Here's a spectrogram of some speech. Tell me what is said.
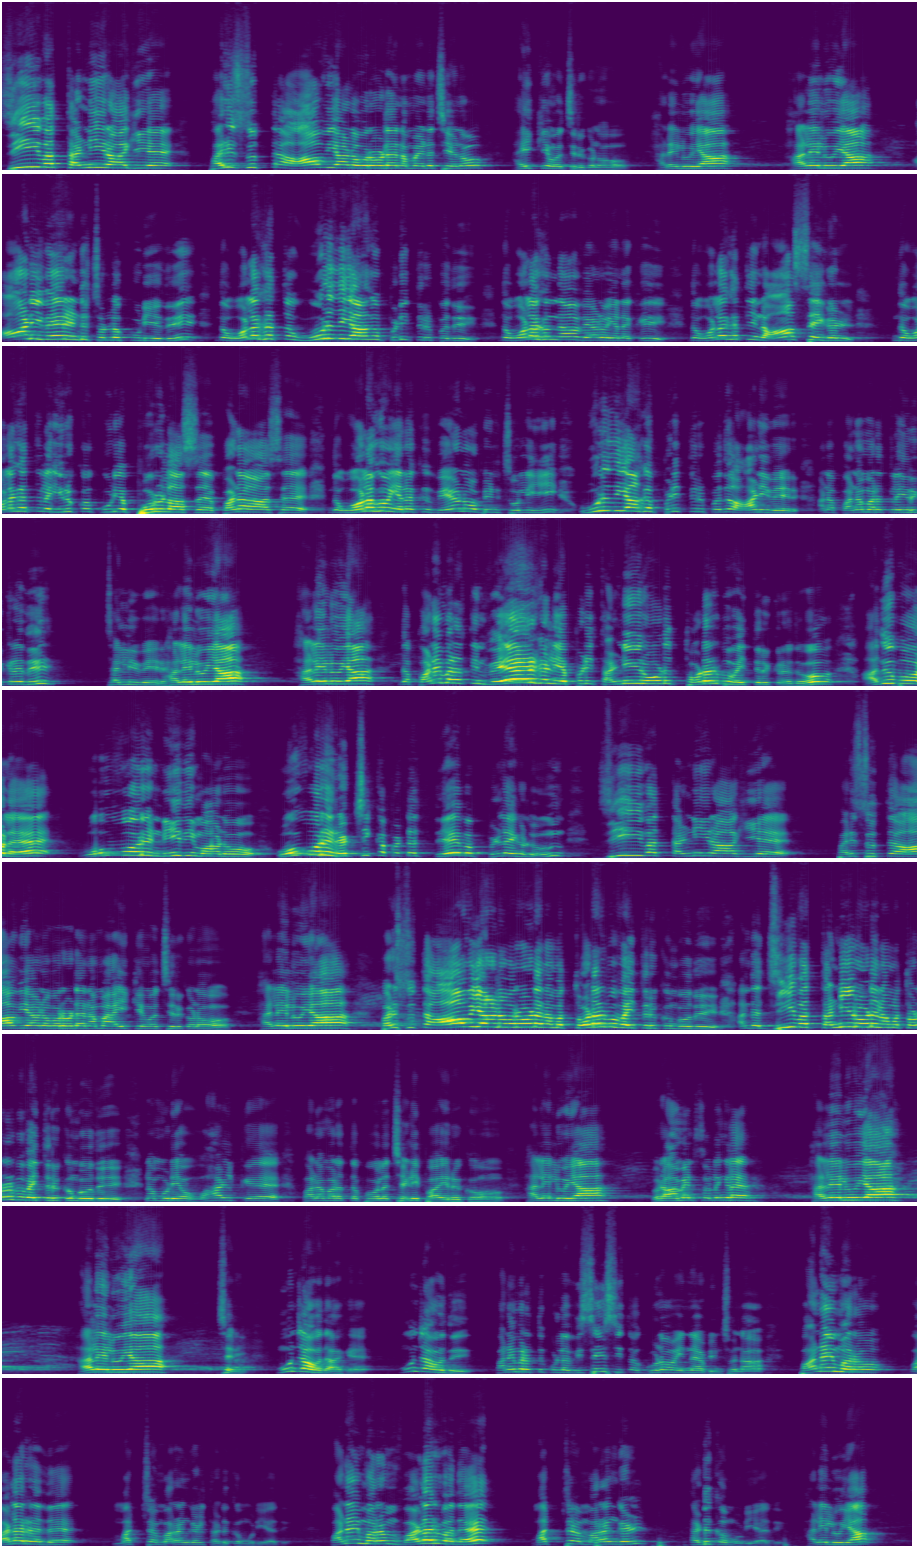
ஜீவ தண்ணீராகிய பரிசுத்த ஆவியானவரோட நம்ம என்ன செய்யணும்? ஐக்கியம் வச்சிருக்கணும். ஹலெலுயா ஹலெலுயா ஆணிவேர் என்று சொல்லக்கூடியது இந்த உலகத்தை உறுதியாக பிடித்திருப்பது. இந்த உலகம் தான் வேணும் எனக்கு. இந்த உலகத்தின் ஆசைகள் இந்த உலகத்தில் இருக்கக்கூடிய பொருள் ஆசை பண ஆசை இந்த உலகம் எனக்கு வேணும் அப்படின்னு சொல்லி உறுதியாக பிடித்திருப்பது ஆணிவேர். ஆனால் பனைமரத்தில் இருக்கிறது சல்லிவேர். ஹலெலுயா ஹலெலுயா இந்த பனைமரத்தின் வேர்கள் எப்படி தண்ணீரோடு தொடர்பு வைத்திருக்கிறதோ அதுபோல ஒவ்வொரு நீதிமானோ ஒவ்வொரு ரட்சிக்கப்பட்ட தேவ பிள்ளைகளும் ஜீவ தண்ணீராகிய பரிசுத்த ஆவியானவரோட நம்ம ஐக்கியம் வச்சிருக்கணும். ஹலெலுயா பரிசுத்த ஆவியானவரோட நம்ம தொடர்பு வைத்திருக்கும் போது அந்த ஜீவ தண்ணீரோடு நம்ம தொடர்பு வைத்திருக்கும் போது நம்முடைய வாழ்க்கை பனைமரத்தை போல செழிப்பா இருக்கும் ஹலெலுயா ஒரு ஆமேன் சொல்லுங்களேன். ஹலெலுயா ஹலெலுயா சரி. மூன்றாவதாக மூன்றாவது பனைமரத்துக்குள்ள விசேஷித்த குணம் என்ன அப்படின்னு சொன்னா பனைமரம் வளர்றத மற்ற மரங்கள் தடுக்க முடியாது. பனைமரம் வளர்வத மற்ற மரங்கள் தடுக்க முடியாது. ஹலெலுயா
